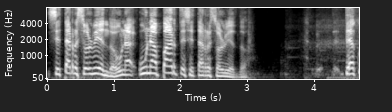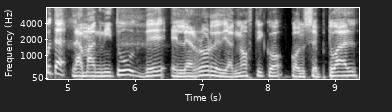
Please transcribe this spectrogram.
Se está resolviendo. Una, una parte se está resolviendo. ¿Te das cuenta la magnitud del error de diagnóstico conceptual,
